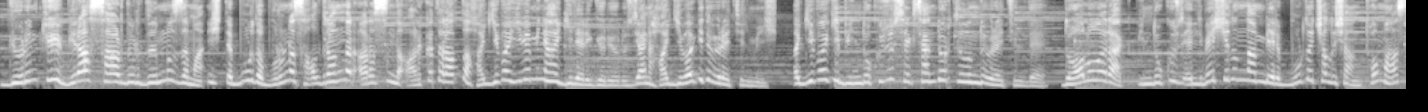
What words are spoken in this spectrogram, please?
Görüntüyü biraz sardırdığımız zaman işte burada buruna saldıranlar arasında arka tarafta Hagiwagi ve Minihagi'leri görüyoruz. Yani Hagiwagi de üretilmiş. Hagiwagi 1984 yılında üretildi. Doğal olarak 1955 yılından beri burada çalışan Thomas,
